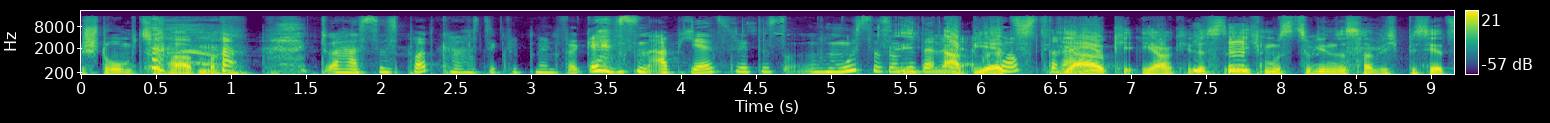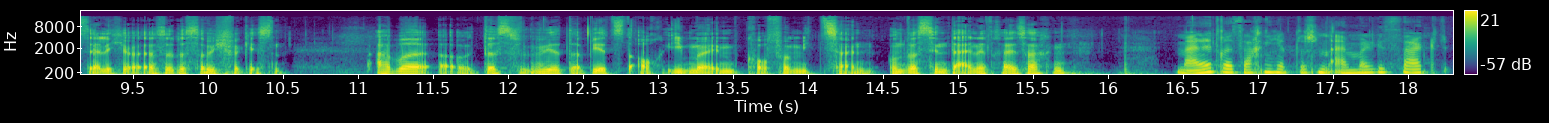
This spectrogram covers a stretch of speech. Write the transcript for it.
Strom zu haben. Du hast das Podcast-Equipment vergessen. Ab jetzt wird das, muss das unter deine Ab Top jetzt, 3. ja, okay, ja, okay, das, ich muss zugeben, das habe ich bis jetzt ehrlich, also das habe ich vergessen. Aber äh, das wird ab jetzt auch immer im Koffer mit sein. Und was sind deine drei Sachen? Meine drei Sachen, ich habe das schon einmal gesagt,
